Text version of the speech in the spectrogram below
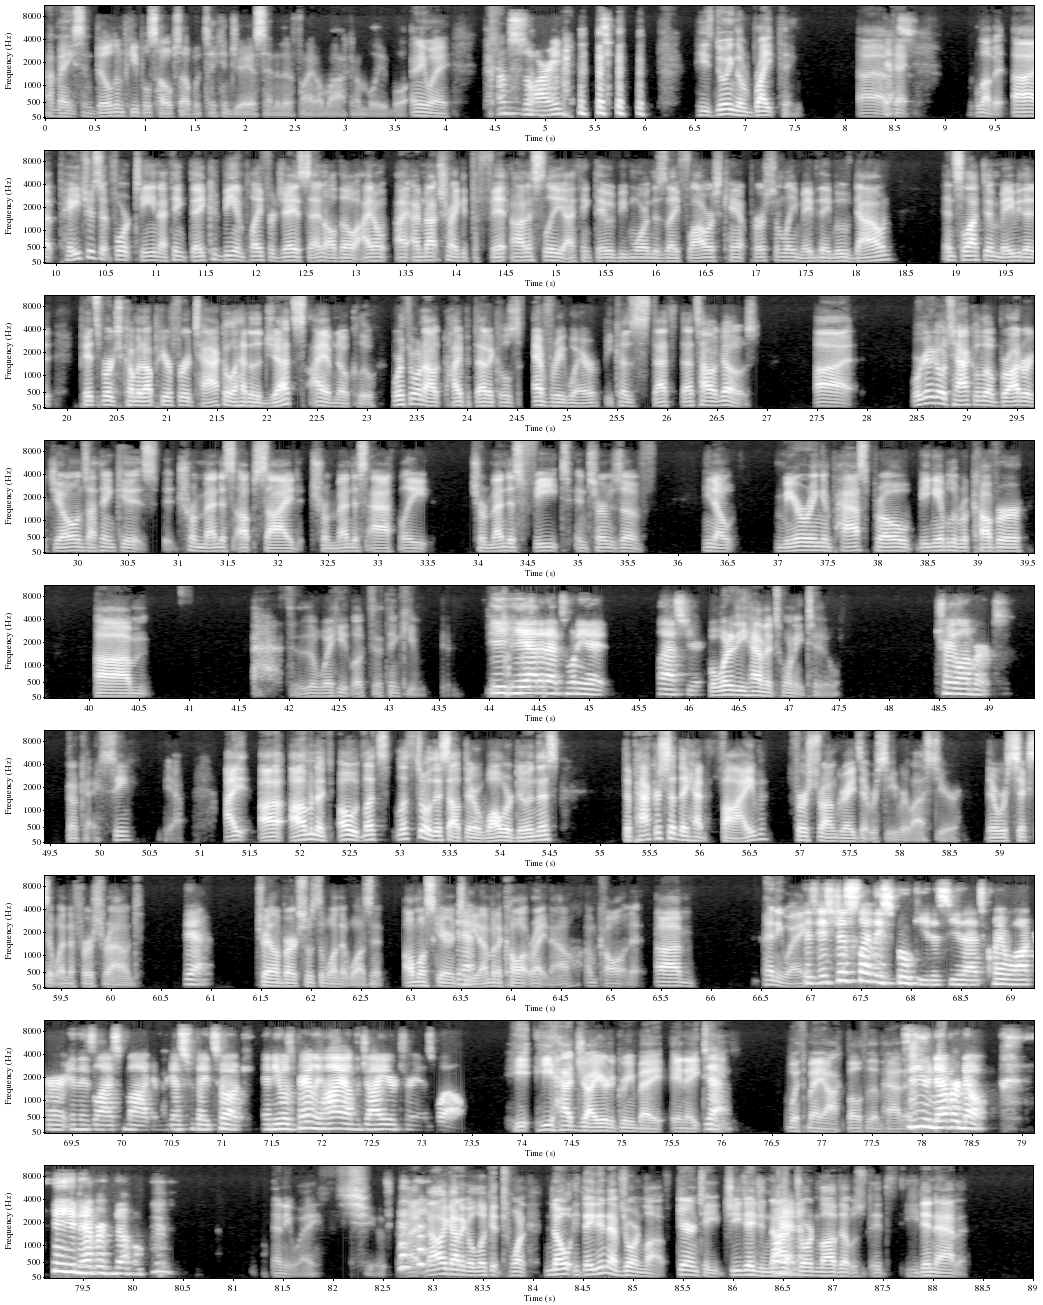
uh, Mason building people's hopes up with taking JSN in their final mock. Unbelievable. Anyway, I'm sorry. he's doing the right thing. Uh, yes. Okay. Love it. Uh, Patriots at 14. I think they could be in play for JSN, although I don't, I, am not sure I get the fit, honestly. I think they would be more in the Zay Flowers camp personally. Maybe they move down and select him. Maybe the Pittsburgh's coming up here for a tackle ahead of the Jets. I have no clue. We're throwing out hypotheticals everywhere because that's that's how it goes. Uh, we're gonna go tackle though. Broderick Jones, I think, is tremendous upside, tremendous athlete, tremendous feat in terms of, you know, mirroring and pass pro, being able to recover. Um, the way he looked, I think he he, he had it at 28 last year. But what did he have at 22? Treylon Burks. Okay. See, yeah, I uh, I'm gonna. Oh, let's let's throw this out there while we're doing this. The Packers said they had five first round grades at receiver last year. There were six that went the first round. Yeah. Treylon Burks was the one that wasn't. Almost guaranteed. Yeah. I'm gonna call it right now. I'm calling it. Um. Anyway, it's, it's just slightly spooky to see that it's Quay Walker in his last mock, and guess who they took? And he was apparently high on the Jaire train as well. He he had Jaire to Green Bay in 18. Yeah with Mayock. Both of them had it. You never know. you never know. Anyway, shoot. I, now I got to go look at 20. No, they didn't have Jordan Love. Guaranteed. DJ did not oh, yeah, have no. Jordan Love. That was it. He didn't have it.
